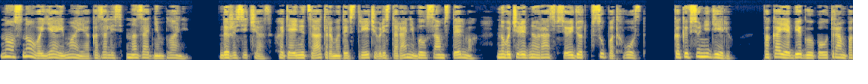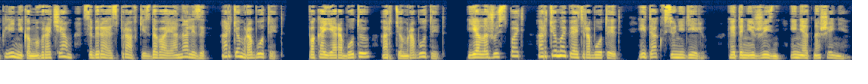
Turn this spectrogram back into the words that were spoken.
Но снова я и Майя оказались на заднем плане. Даже сейчас, хотя инициатором этой встречи в ресторане был сам Стельмах, но в очередной раз все идет псу под хвост. Как и всю неделю. Пока я бегаю по утрам по клиникам и врачам, собирая справки, сдавая анализы, Артем работает. Пока я работаю, Артем работает. Я ложусь спать, Артем опять работает. И так всю неделю. Это не жизнь и не отношения.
